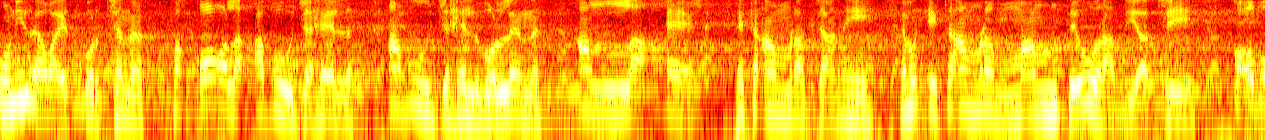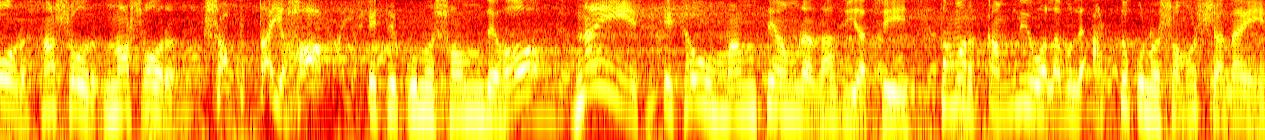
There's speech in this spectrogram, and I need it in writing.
উনি রেওয়ায়েত করছেন, ফকল আবু জাহেল। আবু জাহেল বললেন, আল্লাহ এক, এটা আমরা জানি এবং এটা আমরা মানতেও রাজি আছি। কবর, হাসর, নসর, সবটাই হক। এতে কোনো সন্দেহ নাই। এটাও মানতে আমরা রাজি আছি। তোমার কামলিওয়ালা বলে আর তো কোনো সমস্যা নাই।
